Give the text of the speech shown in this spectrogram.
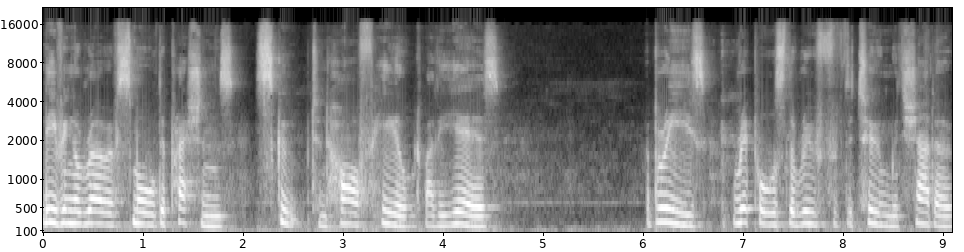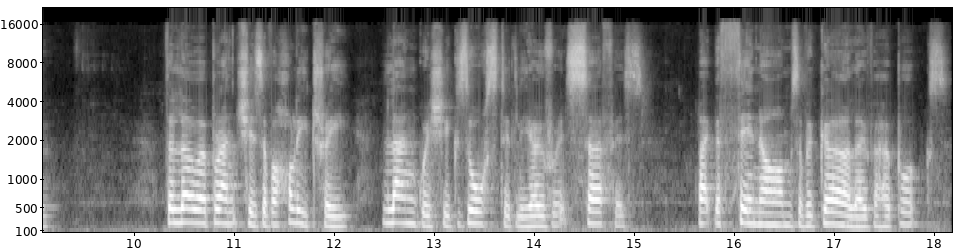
leaving a row of small depressions scooped and half healed by the years. A breeze ripples the roof of the tomb with shadow. The lower branches of a holly tree languish exhaustedly over its surface, like the thin arms of a girl over her books.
